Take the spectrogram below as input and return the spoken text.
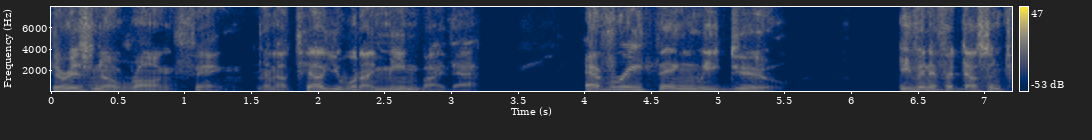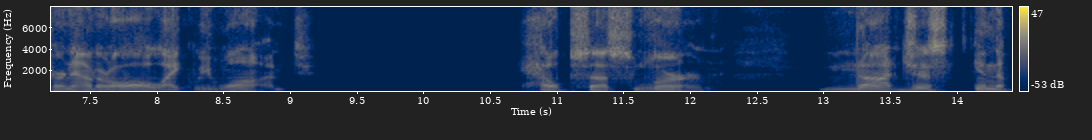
There is no wrong thing. And I'll tell you what I mean by that. Everything we do, even if it doesn't turn out at all like we want, helps us learn, not just in the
